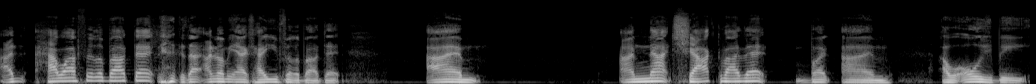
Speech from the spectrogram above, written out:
I how I feel about that because I, I know me ask how you feel about that. I'm I'm not shocked by that, but I'm I will always be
